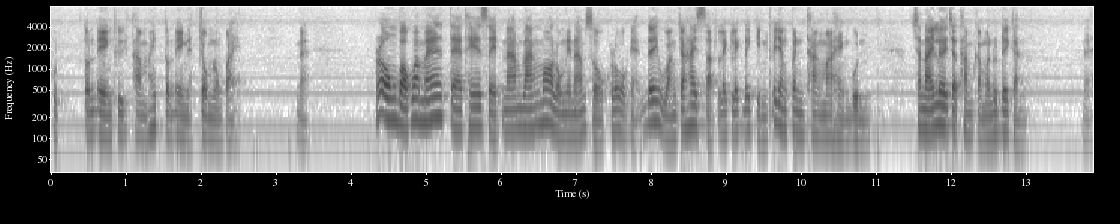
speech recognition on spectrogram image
ขุดตนเองคือทำให้ตนเองเนี่ยจมลงไปนะพระองค์บอกว่าแม้แต่เทเศษน้ำล้างหม้อลงในน้ำโสโครกเนี่ยได้หวังจะให้สัตว์เล็ก ๆ ได้กินก็ยังเป็นทางมาแห่งบุญฉะนั้นเลยจะทำกับมนุษย์ด้วยกันนะ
